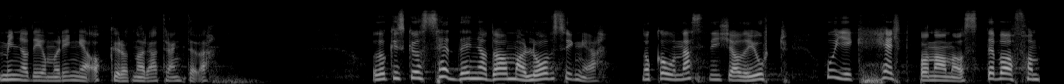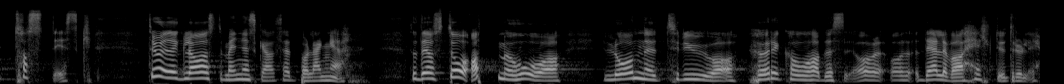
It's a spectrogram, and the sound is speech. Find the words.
minner de om å ringe akkurat når jeg trengte det. Og Dere skulle ha sett denne dama lovsynge, noe hun nesten ikke hadde gjort. Hun gikk helt bananas. Det var fantastisk. Jeg tror det er det gladeste mennesket jeg har sett på lenge. Så det å stå attmed henne og låne tru og høre hva hun hadde å dele, var helt utrolig.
